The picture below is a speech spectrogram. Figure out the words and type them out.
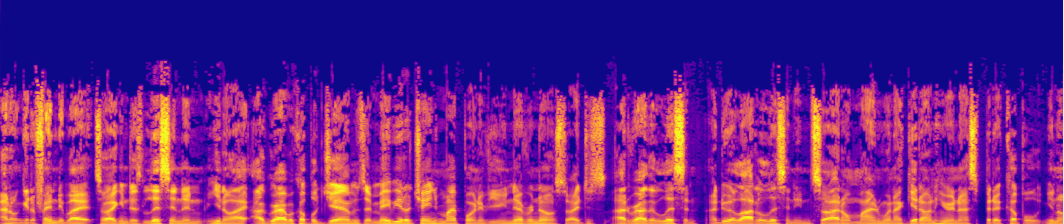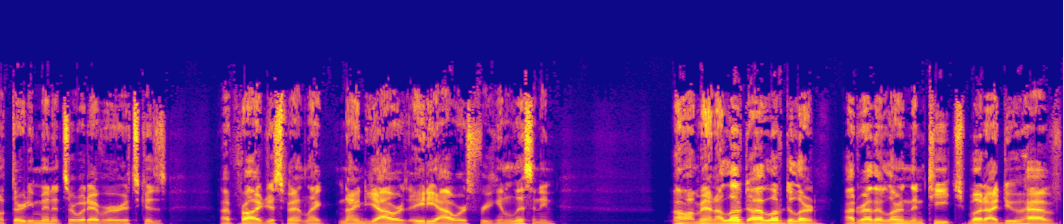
I don't get offended by it, so I can just listen and you know I, I'll grab a couple gems and maybe it'll change my point of view. You never know. So I just I'd rather listen. I do a lot of listening, so I don't mind when I get on here and I spit a couple you know thirty minutes or whatever. It's because I've probably just spent like 90 hours, 80 hours freaking listening. Oh man, I loved I love to learn. I'd rather learn than teach, but I do have,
